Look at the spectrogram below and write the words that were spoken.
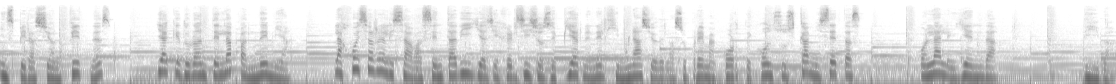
Inspiración Fitness, ya que durante la pandemia la jueza realizaba sentadillas y ejercicios de pierna en el gimnasio de la Suprema Corte con sus camisetas con la leyenda Diva.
